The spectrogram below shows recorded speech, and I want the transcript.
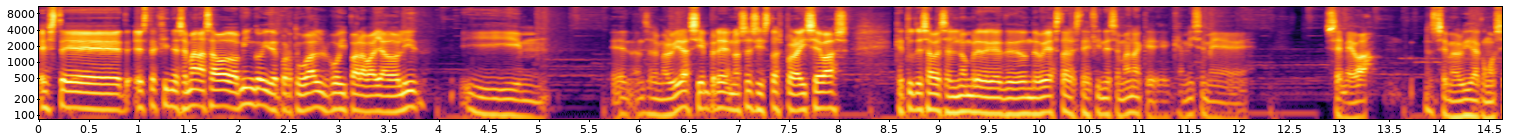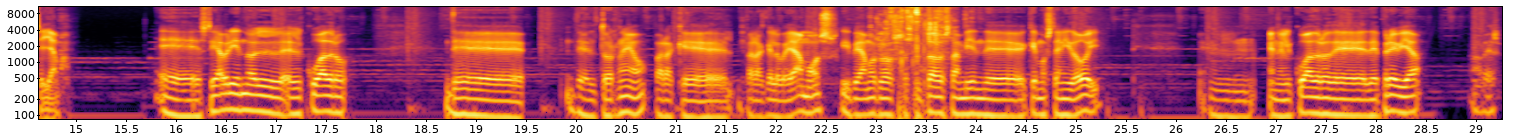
este, este fin de semana, sábado, domingo, y de Portugal voy para Valladolid. Y eh, se me olvida siempre, no sé si estás por ahí, Sebas, que tú te sabes el nombre de, de dónde voy a estar este fin de semana, que, a mí se me, se me va. Se me olvida cómo se llama. Eh, estoy abriendo el cuadro de, del torneo para que, para que lo veamos y veamos los resultados también de, que hemos tenido hoy en, el cuadro de, previa. A ver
